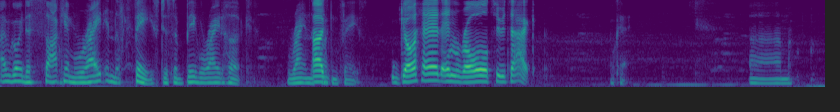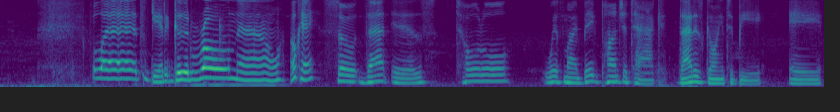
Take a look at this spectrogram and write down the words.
I'm going to sock him right in the face. Just a big right hook. Right in the Uh, fucking face. Go ahead and roll to attack. Okay. Um. Let's get a good roll now. Okay, so that is total with my big punch attack. That is going to be a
